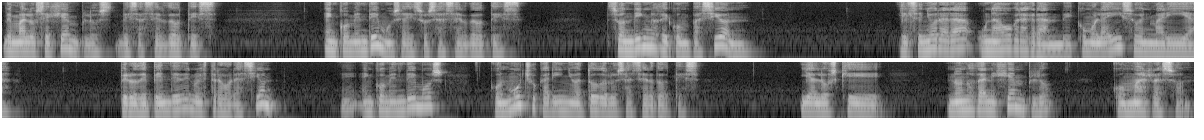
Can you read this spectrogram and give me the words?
de malos ejemplos de sacerdotes. Encomendemos a esos sacerdotes. Son dignos de compasión. Y el Señor hará una obra grande, como la hizo en María. Pero depende de nuestra oración. ¿eh? Encomendemos con mucho cariño a todos los sacerdotes. Y a los que no nos dan ejemplo, con más razón.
